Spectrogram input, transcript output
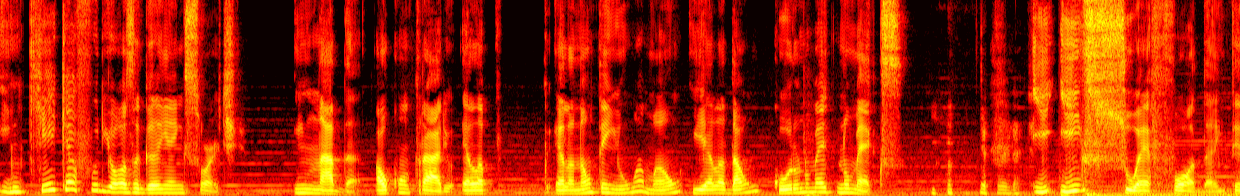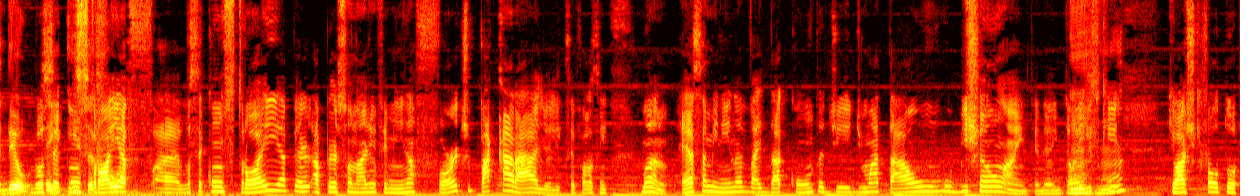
Em que que a Furiosa ganha em sorte? Em nada. Ao contrário, ela ela não tem uma mão e ela dá um couro no, no Max. É verdade. E isso é foda, entendeu? Você é, constrói, é a, você constrói a, a, personagem feminina forte pra caralho ali. Que você fala assim, mano, essa menina vai dar conta de, de matar um, o bichão lá, entendeu? Então uhum. é isso que, uhum. Que eu acho que faltou.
